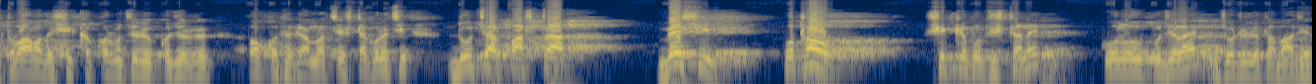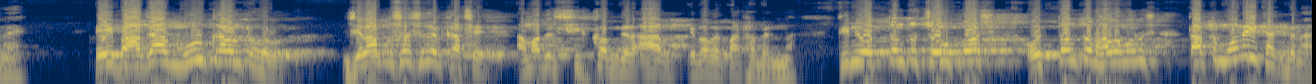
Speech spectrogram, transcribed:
অথবা আমাদের শিক্ষক কর্মচারী ঐক্যজোটের পক্ষ থেকে আমরা চেষ্টা করেছি। দু চার পাঁচটা বেশি কোথাও শিক্ষা প্রতিষ্ঠানে কোনো উপজেলায় জটিলতা বাজে নেয় এই বাজার মূল কারণটা হলো, জেলা প্রশাসকের কাছে আমাদের শিক্ষকদের আর এভাবে পাঠাবেন না। তিনি অত্যন্ত চৌকস, অত্যন্ত ভালো মানুষ তার তো মনেই থাকবে না।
